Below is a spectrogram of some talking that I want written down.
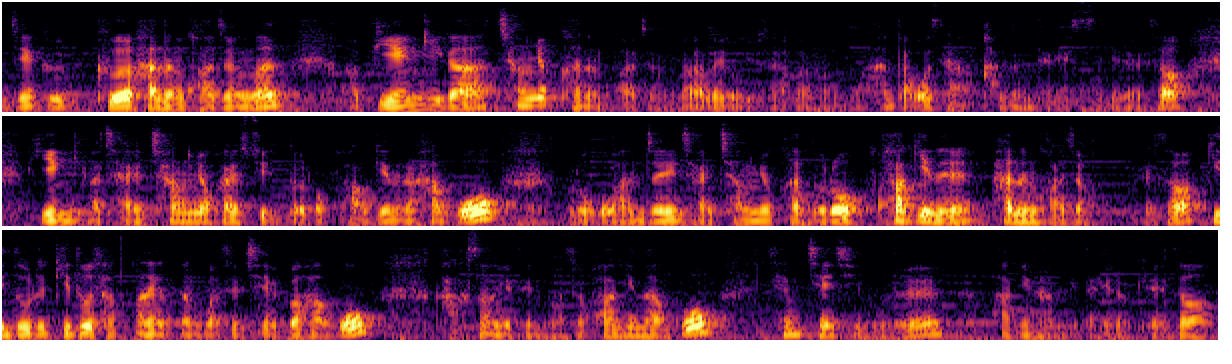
이제 그, 그 하는 과정은 어, 비행기가 착륙하는 과정과 매우 유사하다고 생각하면 되겠습니다. 그래서 비행기가 잘 착륙할 수 있도록 확인을 하고 그리고 완전히 잘 착륙하도록 확인을 하는 과정. 그래서 기도를 기도 삭반했던 것을 제거하고 각성이 된 것을 확인하고 생체 지구를 확인합니다. 이렇게 해서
